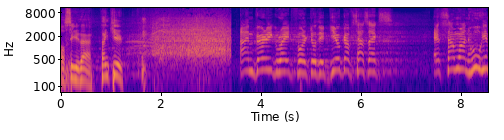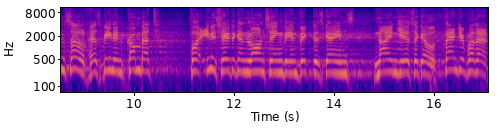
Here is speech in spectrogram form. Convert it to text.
I'll see you there. Thank you. I'm very grateful to the Duke of Sussex as someone who himself has been in combat for initiating and launching the Invictus Games nine years ago. Thank you for that.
